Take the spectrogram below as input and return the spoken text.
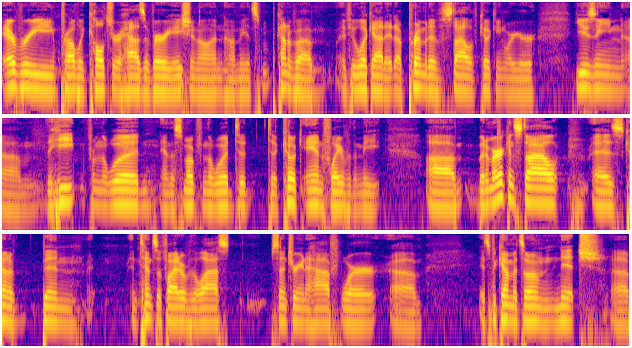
every probably culture has a variation on. I mean, it's kind of a, if you look at it, a primitive style of cooking where you're using um, the heat from the wood and the smoke from the wood to, to cook and flavor the meat. Um, but American style has kind of been intensified over the last century and a half, where um, it's become its own niche uh,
